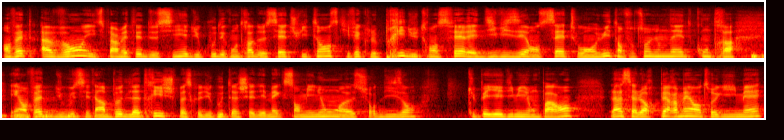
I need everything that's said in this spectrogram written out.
en fait, avant, il se permettait de signer du coup des contrats de 7-8 ans, ce qui fait que le prix du transfert est divisé en 7 ou en 8 en fonction du nombre d'années de contrat. Et en fait, du coup, c'était un peu de la triche parce que du coup, tu achetais des mecs 100 millions euh, sur 10 ans, tu payais 10 millions par an. Là, ça leur permet, entre guillemets,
